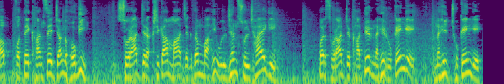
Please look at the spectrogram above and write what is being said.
अब फतेह खान से जंग होगी। स्वराज्य रक्षिका माँ जगदम्बा ही उलझन सुलझाएगी। पर स्वराज्य खातिर नहीं रुकेंगे, नहीं झुकेंगे।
